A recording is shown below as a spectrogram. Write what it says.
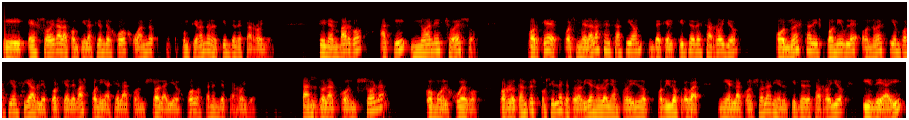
y eso era la compilación del juego jugando, funcionando en el kit de desarrollo. Sin embargo, aquí no han hecho eso. ¿Por qué? Pues me da la sensación de que el kit de desarrollo o no está disponible o no es 100% fiable, porque además ponía que la consola y el juego están en desarrollo. Tanto la consola como el juego. Por lo tanto, es posible que todavía no lo hayan podido, podido probar ni en la consola ni en el kit de desarrollo y de ahí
